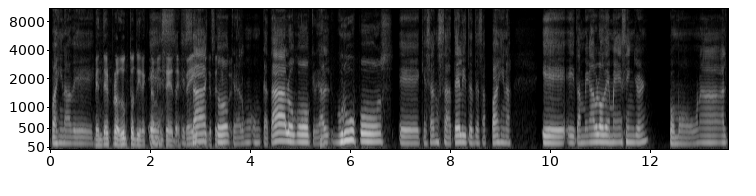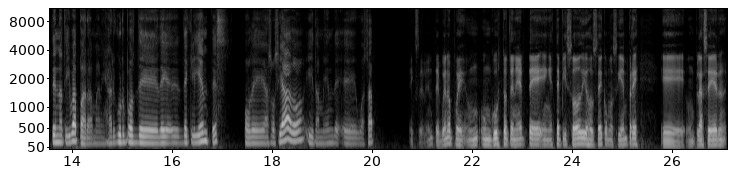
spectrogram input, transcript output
página de... Vender productos directamente de Facebook. Exacto, crear un, catálogo, crear grupos eh, que sean satélites de esas páginas. Eh, y también hablo de Messenger como una alternativa para manejar grupos de, clientes o de asociados y también de eh, WhatsApp. Excelente. Bueno, pues un, un gusto tenerte en este episodio, José, como siempre. Eh, un placer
